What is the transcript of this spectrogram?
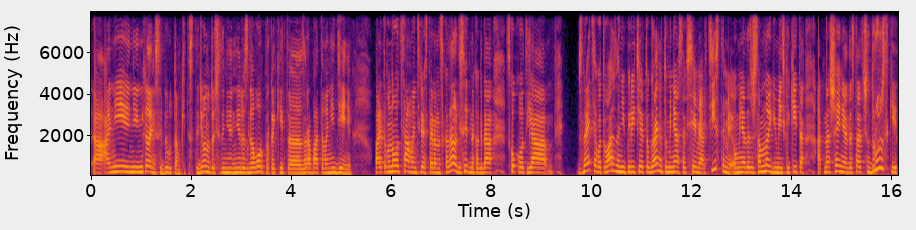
а, они никогда не соберут там какие-то стадионы, то есть это не разговор про какие-то зарабатывания денег. Поэтому, ну вот самое интересное, я сказала, действительно, когда сколько вот я знаете, вот важно не перейти эту грань. Вот у меня со всеми артистами, у меня даже со многими есть какие-то отношения достаточно дружеские,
